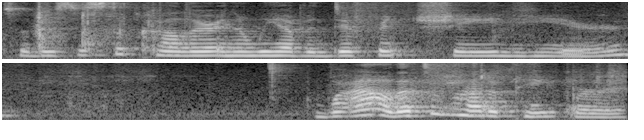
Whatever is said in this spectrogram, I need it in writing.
So this is the color, and then we have a different shade here. Wow, that's a lot of paper.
